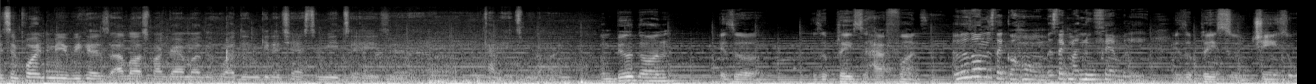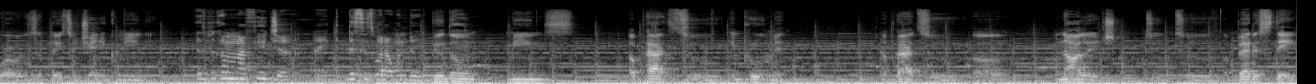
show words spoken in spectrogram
it's important to me because i lost my grandmother who i didn't get a chance to meet to aids and uh, it kind of hits me in the heart when buildOn is a is a place to have fun buildOn is like a home. It's like my new family. It's a place to change the world. It's a place to change your community. It's becoming my future. Like this is what I want to do. buildOn means a path to improvement, a path to um, knowledge, to, to a better state.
